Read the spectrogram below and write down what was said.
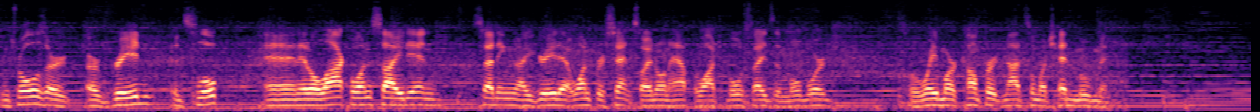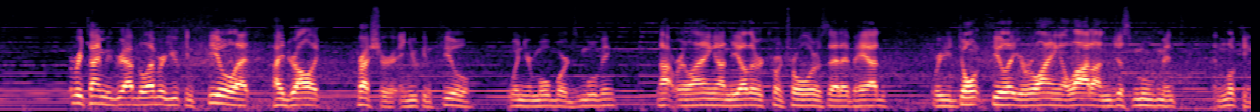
controls our, our grade and slope and it'll lock one side in, setting my grade at 1% so I don't have to watch both sides of the moldboard. So way more comfort, not so much head movement. Every time you grab the lever, you can feel that hydraulic pressure and you can feel when your moldboard's moving, not relying on the other controllers that I've had where you don't feel that you're relying a lot on just movement and looking.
